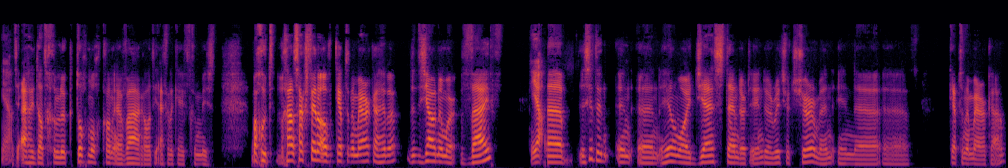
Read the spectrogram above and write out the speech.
Ja. Dat hij eigenlijk dat geluk toch nog kan ervaren wat hij eigenlijk heeft gemist. Maar goed, we gaan straks verder over Captain America hebben. Dit is jouw nummer 5. Ja, Eh, er zit een, een, een heel mooi jazz standard in, de Richard Sherman in eh, eh, Captain America.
